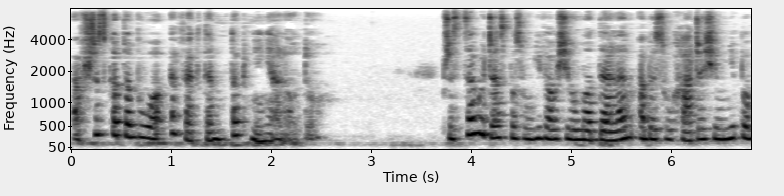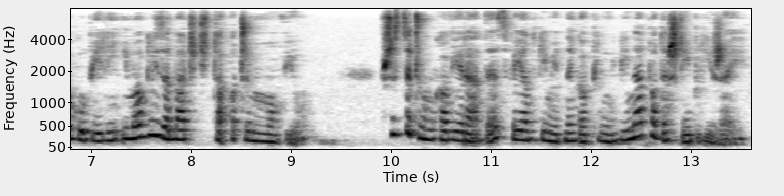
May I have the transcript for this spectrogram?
A wszystko to było efektem topnienia lodu. Przez cały czas posługiwał się modelem, aby słuchacze się nie pogubili i mogli zobaczyć to, o czym mówił. Wszyscy członkowie rady, z wyjątkiem jednego pingwina, podeszli bliżej.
